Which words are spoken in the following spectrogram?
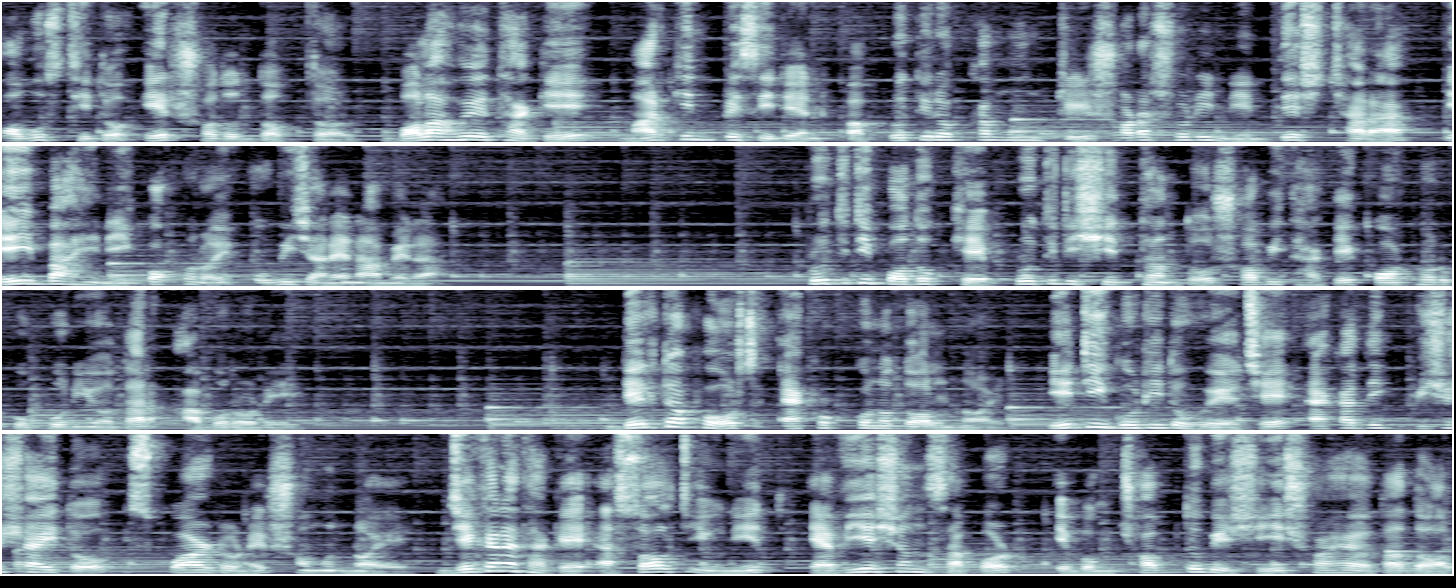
অবস্থিত এর সদর দপ্তর। বলা হয়ে থাকে, মার্কিন প্রেসিডেন্ট বা প্রতিরক্ষা মন্ত্রীর সরাসরি নির্দেশ ছাড়া এই বাহিনী কখনোই অভিযানে নামে না। প্রতিটি পদক্ষেপ, প্রতিটি সিদ্ধান্ত সবই থাকে কঠোর গোপনীয়তার আবরণে। ডেল্টা ফোর্স একক কোনো দল নয়। এটি গঠিত হয়েছে একাধিক বিশেষায়িত স্কোয়াড্রনের সমন্বয়ে, যেখানে থাকে অ্যাসল্ট ইউনিট, অ্যাভিয়েশন সাপোর্ট এবং ছদ্মবেশী সহায়তা দল।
